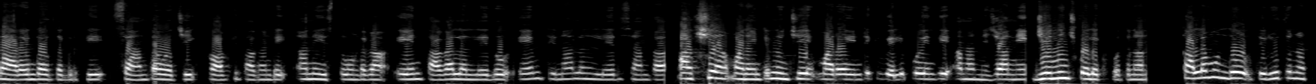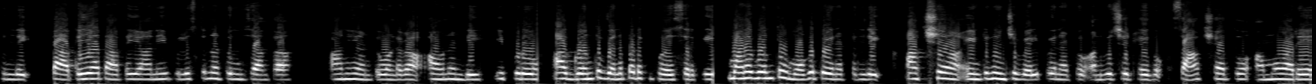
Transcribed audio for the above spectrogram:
నారాయణరావు దగ్గరికి శాంత వచ్చి కాఫీ తాగండి అని ఇస్తూ ఉండగా ఏం తాగాలని లేదు ఏం తినాలని లేదు శాంత. అక్షయ మన ఇంటి నుంచి మరో ఇంటికి వెళ్ళిపోయింది అన్న నిజాన్ని జీర్ణించుకోలేకపోతున్నాను. కళ్ళ ముందు తిరుగుతున్నట్టుంది. తాతయ్య తాతయ్య అని పిలుస్తున్నట్టుంది శాంత అని అంటూ ఉండగా అవునండి ఇప్పుడు ఆ గొంతు వినపడకపోయేసరికి మన గొంతు మోగపోయినట్టుంది. అక్షయ ఇంటి నుంచి వెళ్ళిపోయినట్టు అనిపించట్లేదు. సాక్షాత్తు అమ్మవారే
